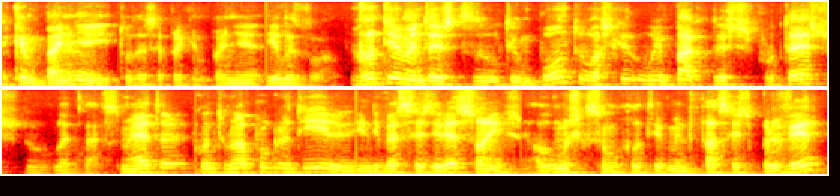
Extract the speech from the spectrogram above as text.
a campanha e toda essa pré-campanha eleitoral. Relativamente a este último ponto, eu acho que o impacto destes protestos, do Black Lives Matter, continua a progredir em diversas direções. Algumas que são relativamente fáceis de prever,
